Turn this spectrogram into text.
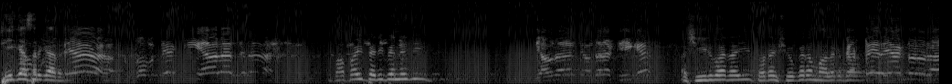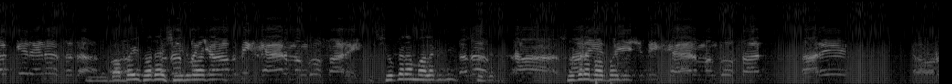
ਠੀਕ ਹੈ ਸਰਕਾਰ। ਗੁਪਤੇ ਕੀ ਹਾਲ ਹੈ ਤੇਰਾ? ਬਾਬਾ ਜੀ ਤੇਰੀ ਪੈਨੇ ਜੀ। ਜਿਉਂਦਾ ਰਹਿ ਜਿਉਂਦਾ ਰਹਿ ਠੀਕ ਹੈ? ਆਸ਼ੀਰਵਾਦ ਹੈ ਜੀ ਤੁਹਾਡਾ ਸ਼ੁਕਰ ਹੈ ਮਾਲਕ ਦਾ। ਇਕੱਠੇ ਰਿਹਾ ਕਰੋ ਰਲ ਕੇ ਰਹਿਣਾ ਸਦਾ। ਬਾਬਾ ਜੀ ਤੁਹਾਡਾ ਆਸ਼ੀਰਵਾਦ ਹੈ ਪੰਜਾਬ ਦੀ ਖੈਰ ਮੰਗੋ ਸਾਰੇ। ਸ਼ੁਕਰ ਹੈ ਮਾਲਕ ਜੀ। ਸ਼ੁਕਰ- ਹਾਂ, ਬਾਬਾ ਜੀ। ਦੇਸ਼ ਦੀ ਖੈਰ ਮੰਗੋ ਸਾਰੇ। ਔਰ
